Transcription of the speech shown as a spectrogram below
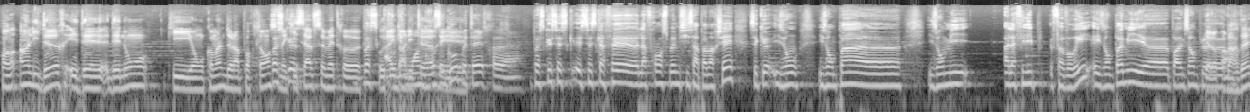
Prendre un leader et des, des noms qui ont quand même de l'importance, mais que- qui savent se mettre parce autour Avec d'un leader. gros et- égo peut-être. Parce que c'est ce, que- c'est ce qu'a fait euh, la France, même si ça n'a pas marché. C'est qu'ils ont, ils ont pas, euh, ils ont mis à la Philippe favori et ils ont pas mis, euh, par exemple. Bardet.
